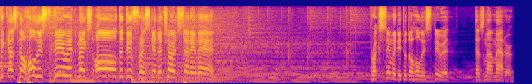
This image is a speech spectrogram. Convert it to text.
because the Holy Spirit makes all the difference. Can the church say amen? Proximity to the Holy Spirit does not matter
